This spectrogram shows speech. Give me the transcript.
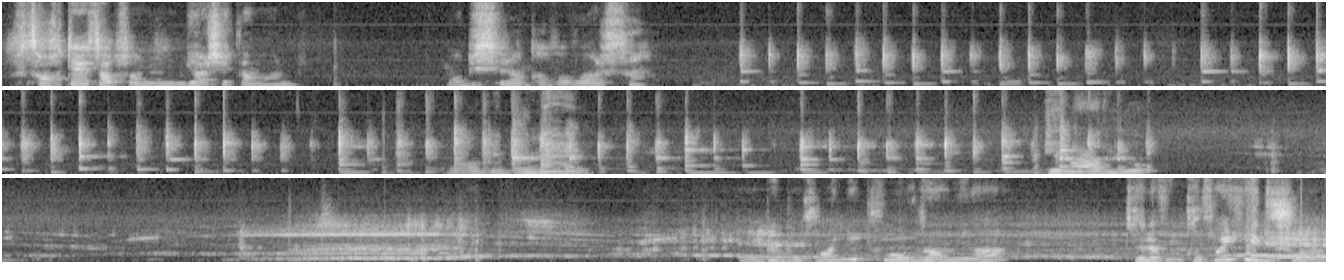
Sahte hesap sanıyordum. Gerçekten varmış. Abi siren kafa varsa Abi bu ne? Gene arıyor. Abi bu hangi program ya? Telefon kafayı yedi şu an.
